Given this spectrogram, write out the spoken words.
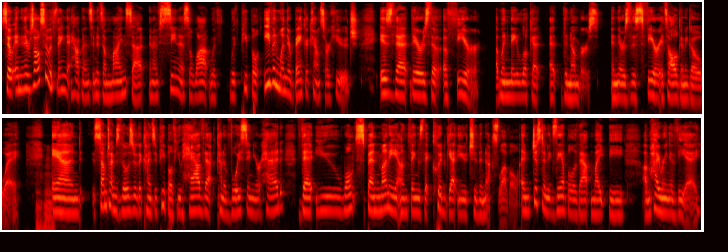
So, and there's also a thing that happens and it's a mindset and I've seen this a lot with with people even when their bank accounts are huge is that there is the a fear when they look at at the numbers and there's this fear it's all going to go away. Mm-hmm. And sometimes those are the kinds of people, if you have that kind of voice in your head, that you won't spend money on things that could get you to the next level. And just an example of that might be um, hiring a VA.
